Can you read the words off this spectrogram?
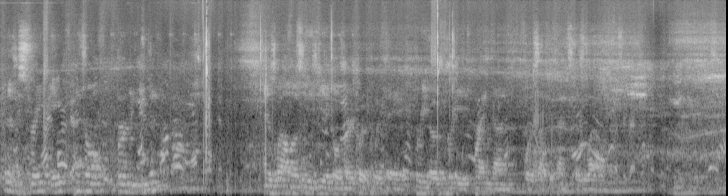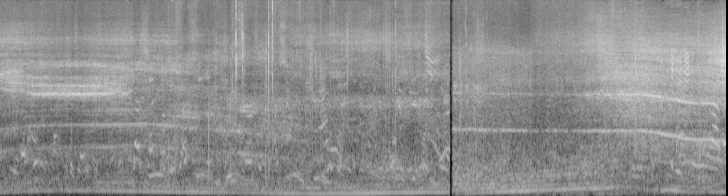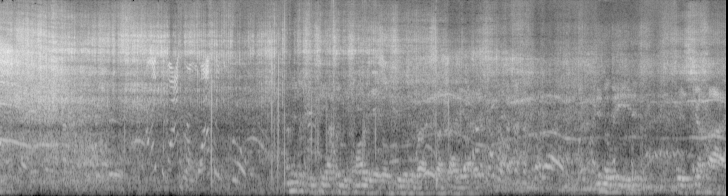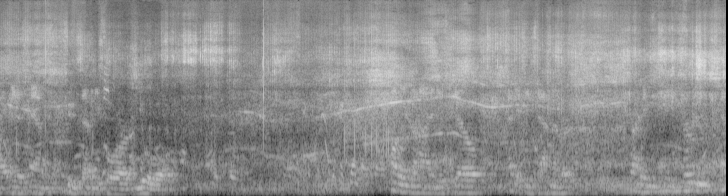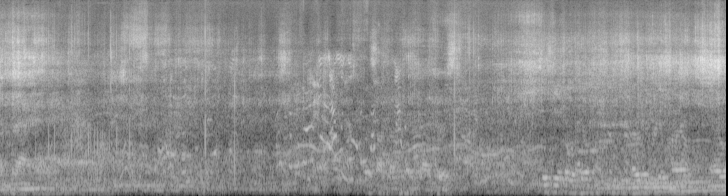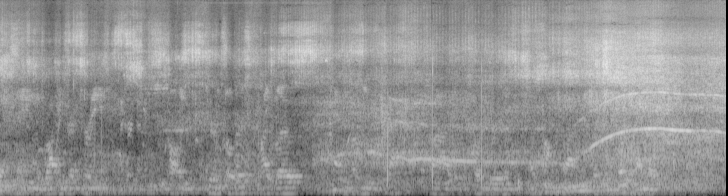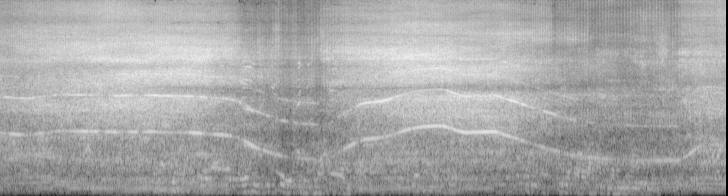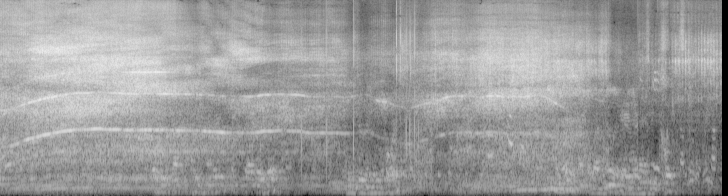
It has a straight eight petrol burning engine. And as well, most of these vehicles are equipped with a 303 Bren gun for self-defense as well. Some of these smaller vehicles with the ruts left of the. In the lead is Jeff High and his M274 Mule. Following behind is Joe staff member driving a German half-track. That one goes for Let's talk about the overall first. This vehicle was built to use motor through mud, snow, and sand, and rocky ter- terrain, hauling German soldiers, light loads, heavy heavy track, uh, the version of Kettenkrad, which is a motorcycle. Military, there has to be quick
